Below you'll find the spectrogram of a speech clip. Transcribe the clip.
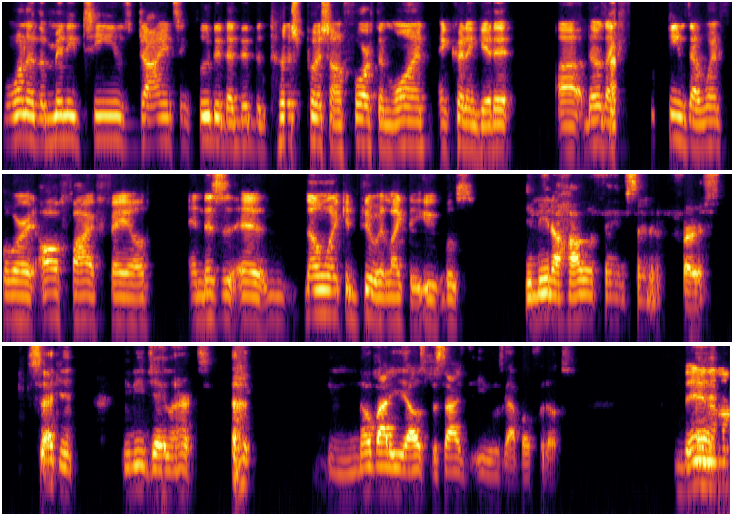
one of the many teams, Giants included, that did the tush push on fourth and one and couldn't get it. Uh, there was like teams that went for it, all five failed, and this is uh, no one can do it like the Eagles. You need a Hall of Fame center first. Second, you need Jalen Hurts. Nobody else besides the Eagles got both of those. Then, and, um,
